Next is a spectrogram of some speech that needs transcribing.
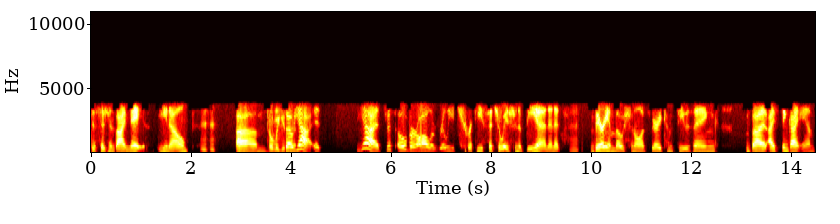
decisions I made. You know. Mhm. Um. Totally get So that. yeah, it yeah, it's just overall a really tricky situation to be in, and it's Mm. very emotional. It's very confusing but I think I am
